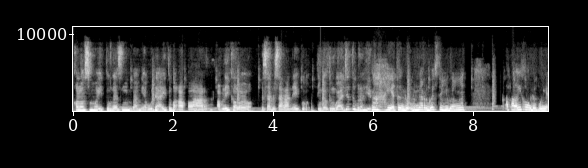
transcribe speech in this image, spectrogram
kalau semua itu nggak seimbang ya udah itu bakal kelar. Apalagi kalau besar-besaran ego tinggal tunggu aja tuh berakhir. Nah ya tunduk. Benar gue setuju banget. Apalagi kalau udah punya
